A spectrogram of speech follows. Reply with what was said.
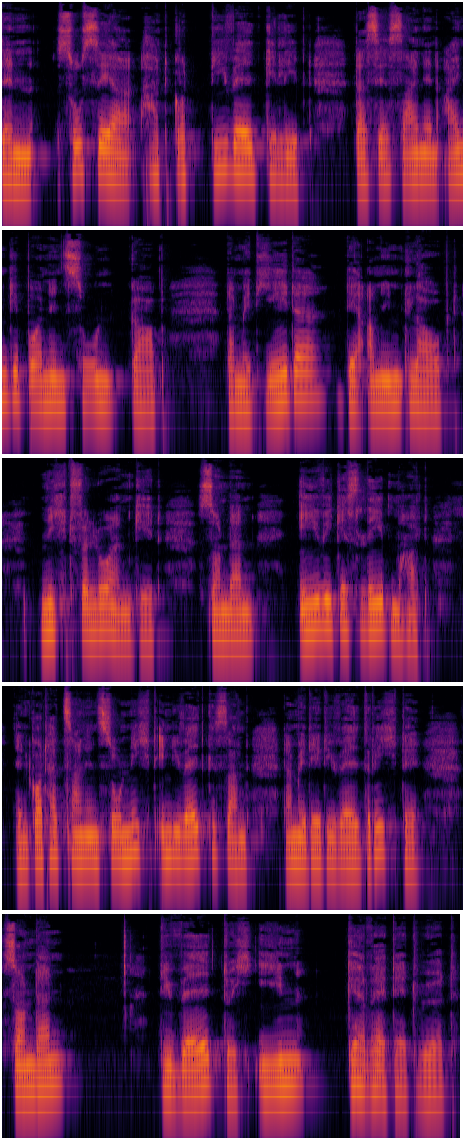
Denn so sehr hat Gott die Welt geliebt, dass er seinen eingeborenen Sohn gab, damit jeder, der an ihn glaubt, nicht verloren geht, sondern ewiges Leben hat. Denn Gott hat seinen Sohn nicht in die Welt gesandt, damit er die Welt richte, sondern die Welt durch ihn gerettet wird.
